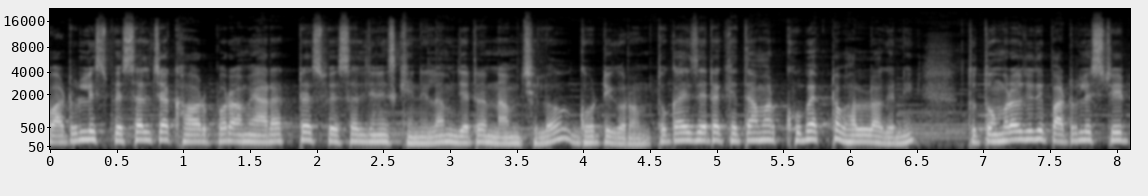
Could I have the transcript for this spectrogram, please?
পাটুলি স্পেশাল চা খাওয়ার পর আমি আর একটা স্পেশাল জিনিস খেয়ে নিলাম, যেটার নাম ছিল ঘটি গরম। তো গাইজ এটা খেতে আমার খুব একটা ভালো লাগেনি। তো তোমরাও যদি পাটুলি স্ট্রিট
